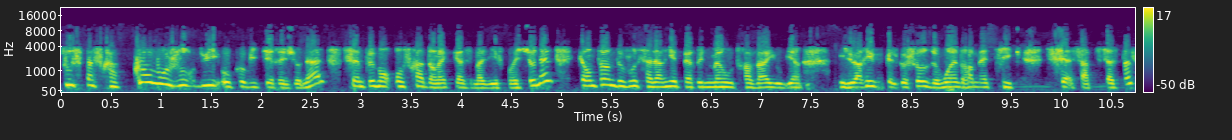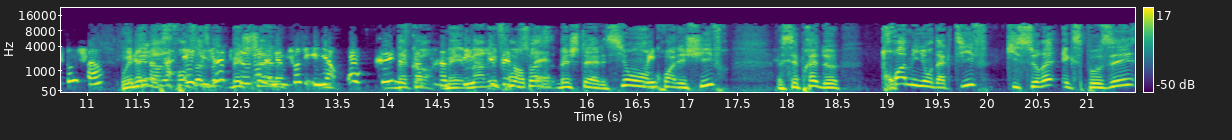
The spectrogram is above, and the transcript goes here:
Tout se passera comme aujourd'hui au comité régional. Simplement, on sera dans la case maladie professionnelle. Quand un de vos salariés perd une main au travail ou bien il lui arrive quelque chose de moins dramatique, ça, ça- ça se passe comme ça. Oui, mais Marie-Françoise Bechtel- la même chose. Il n'y a aucune D'accord, mais. Marie-Françoise Bechtel, si on Oui. croit les chiffres, c'est près de 3 millions d'actifs qui seraient exposés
